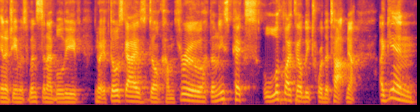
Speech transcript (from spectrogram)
and a Jameis Winston, I believe, you know, if those guys don't come through, then these picks look like they'll be toward the top. Now, again,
